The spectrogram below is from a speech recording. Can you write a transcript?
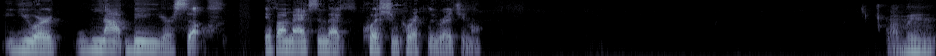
you are not being yourself? If I'm asking that question correctly, Reginald. I mean,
